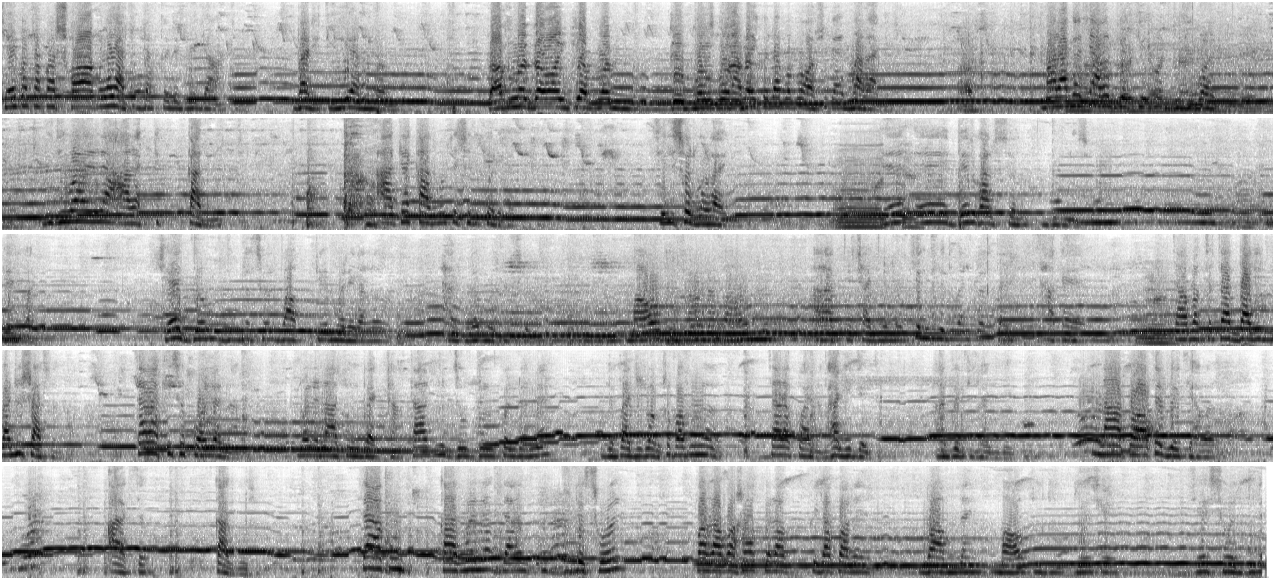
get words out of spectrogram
সেই কথা কর সকালে এত ডাক্তারে বিয়ে দেওয়া বাড়িতে গিয়ে আমি। আপনার জামাই কি আপনার দেখভাল করে জামাই করে বাবা অসুখায় মারা গেছে। আচ্ছা। মারা গেছে আবার দেখি দিদি বলে দিদি বলে আর একটা কাজ একটা কাজ বলতে সেটি করে। সরবরাহ এ আচ্ছা। এ দেড় ঘর চল ডুবলেছে দেড় ঘর সে বাপকে মরে গেল। হাঁকুড়া বসেছে মাও বুঝে হলো মাও আর একটা হলো থাকে। তারপর তো তার বাড়ির মানুষ আছে। তারা কিছু করলে না। বলে না তুমি ব্যাগ থাক। তার জোর জোর করলে না যে বাড়ির অংশ পাবো না। তারা কয় না ভাগি দেয় আর বেটি ভাগি দেয় না পাওয়াতে বেটি আবার আর একটা কাজ বসে তা এখন কাজ বলে দিকে শোয় পালা বসা পেলা পেলা পারে বাম নেই, মাও দিয়েছে। সে শোয় দিলে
